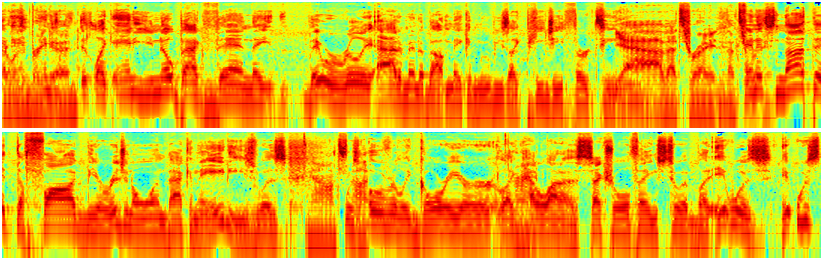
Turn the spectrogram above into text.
it wasn't very and good. It, it- like Andy, you know, back then they they were really adamant about making movies like PG thirteen. yeah, that's right. That's right. And right. it's not that the fog, the original one back in the '80s, was No, was not. overly gory or like Right. had a lot of sexual things to it, but it was it was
